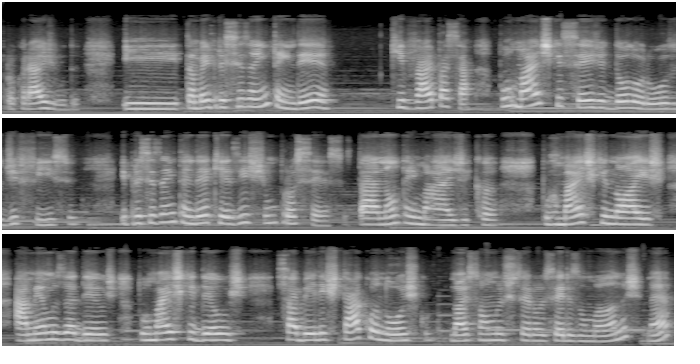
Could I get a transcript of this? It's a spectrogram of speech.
procurar ajuda. E também precisa entender que vai passar. Por mais que seja doloroso, difícil, e precisa entender que existe um processo, tá? Não tem mágica. Por mais que nós amemos a Deus, por mais que Deus, sabe, Ele está conosco, nós somos seres humanos, né?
